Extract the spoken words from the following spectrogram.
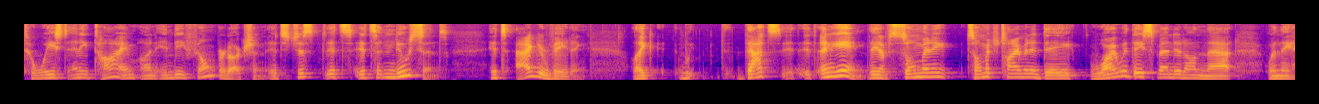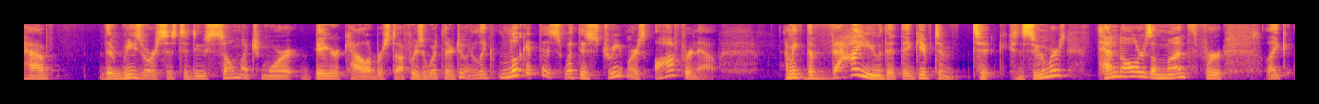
to waste any time on indie film production. It's just, it's, it's a nuisance. It's aggravating. Like that's, it, and again, they have so many, so much time in a day. Why would they spend it on that when they have the resources to do so much more bigger caliber stuff, which is what they're doing. Like, look at this, what the streamers offer now. I mean, the value that they give to, to consumers, $10 a month for like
